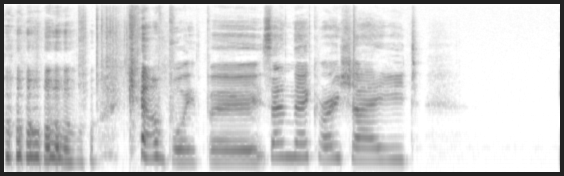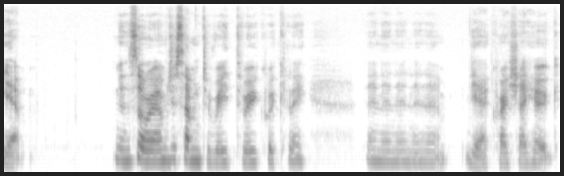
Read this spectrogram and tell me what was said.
Oh, cowboy boots and they're crocheted. Yep. Sorry, I'm just having to read through quickly. Yeah, crochet hook.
